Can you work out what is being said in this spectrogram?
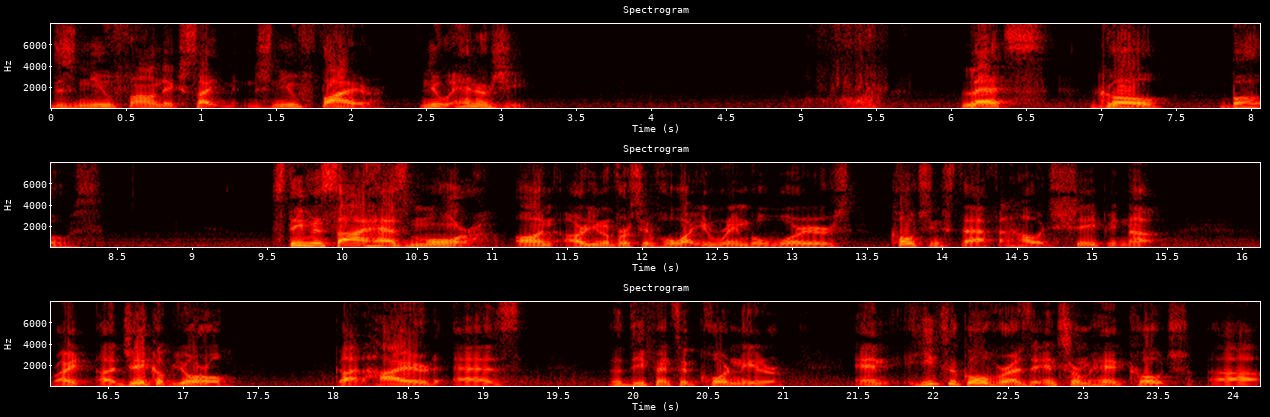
this newfound excitement, this new fire, new energy. Let's go, Bows. Stephen Tsai has more on our University of Hawaii Rainbow Warriors coaching staff and how it's shaping up, right? Uh, Jacob Yoro got hired as the defensive coordinator, and he took over as the interim head coach. Uh,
